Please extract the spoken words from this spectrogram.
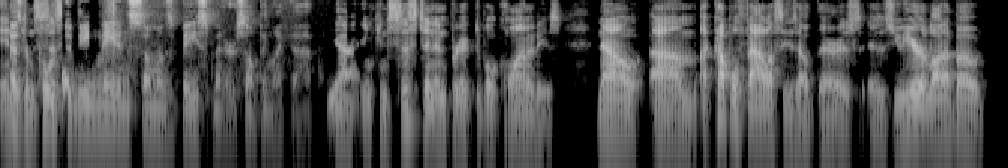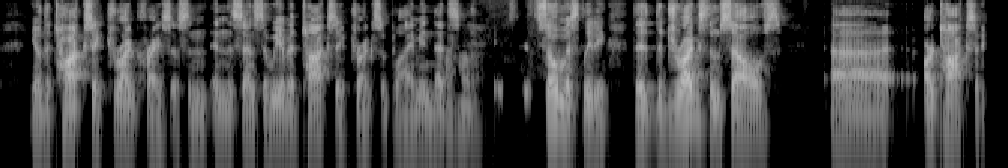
As opposed to being made in someone's basement or something like that. Yeah, in consistent and predictable quantities. Now, um, a couple fallacies out there is is you hear a lot about you know the toxic drug crisis in, in the sense that we have a toxic drug supply. I mean that's uh-huh. it's, it's, so misleading. The the drugs themselves uh, are toxic.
